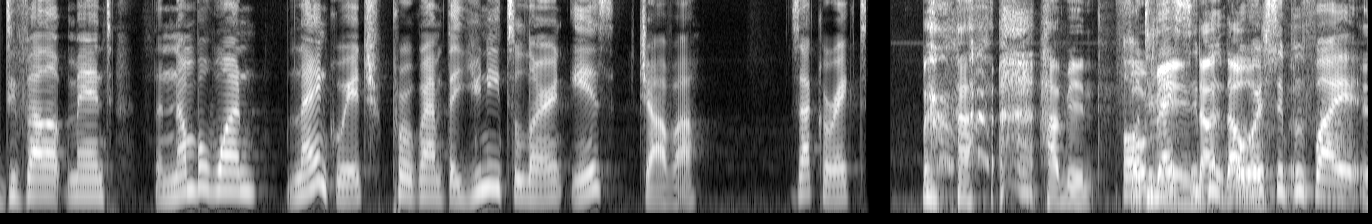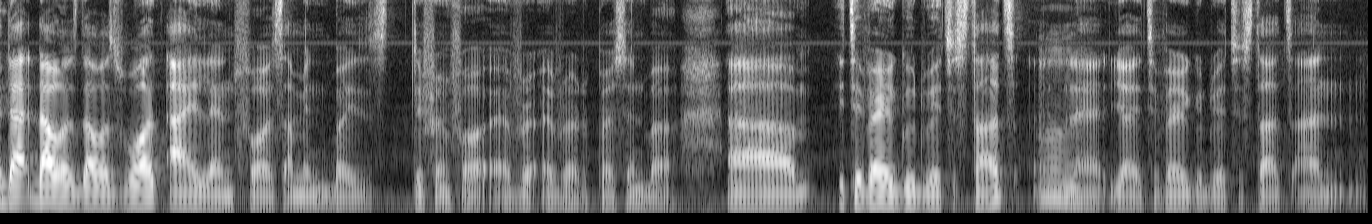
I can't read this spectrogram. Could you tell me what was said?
development, the number one language program that you need to learn is Java. Is that correct? I mean, for did I me, that, that was it? That that was that was what I learned first. I mean, but it's different for every every other person. But um, it's a very good way to start. Mm. Uh, yeah, it's a very good way to start, and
